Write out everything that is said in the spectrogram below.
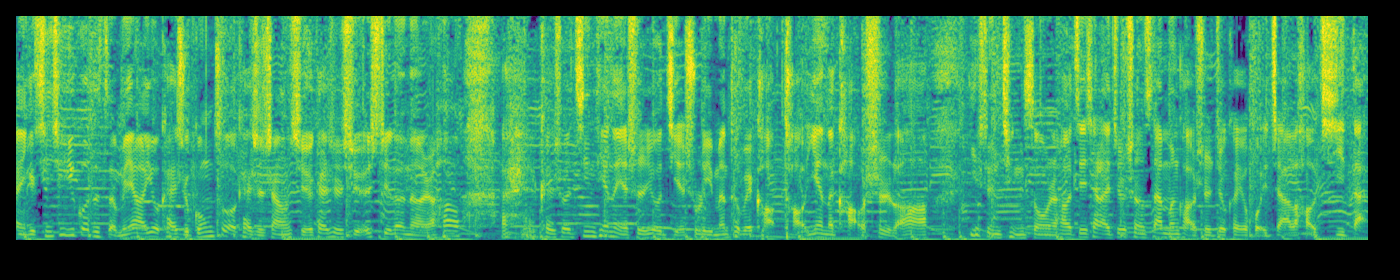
样一个星期一过得怎么样？又开始工作，开始上学，开始学习了呢。然后，哎，可以说今天呢也是又结束了一门特别考讨厌的考试了啊，一身轻松。然后接下来就剩三门考试就可以回家了，好期待。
